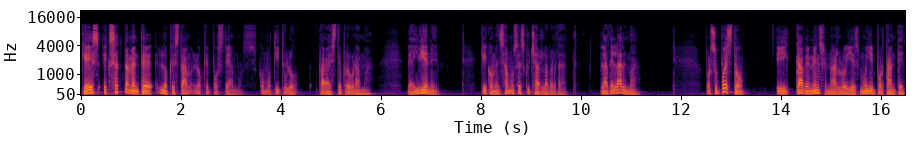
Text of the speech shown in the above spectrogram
que es exactamente lo que, está, lo que posteamos como título para este programa. De ahí viene que comenzamos a escuchar la verdad, la del alma. Por supuesto, y cabe mencionarlo y es muy importante,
